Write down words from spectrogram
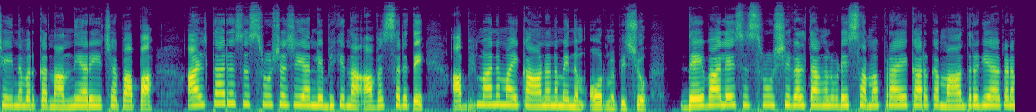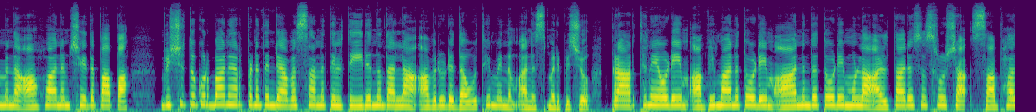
ചെയ്യുന്നവർക്ക് നന്ദി അറിയിച്ച പാപ്പ അൾത്താര ശുശ്രൂഷ ചെയ്യാൻ ലഭിക്കുന്ന അവസരത്തെ അഭിമാനമായി കാണണമെന്നും ഓർമ്മിപ്പിച്ചു. ദേവാലയ ശുശ്രൂഷികൾ തങ്ങളുടെ സമപ്രായക്കാർക്ക് മാതൃകയാകണമെന്ന് ആഹ്വാനം ചെയ്ത പാപ്പ വിശുദ്ധ കുർബാന അർപ്പണത്തിന്റെ അവസാനത്തിൽ തീരുന്നതല്ല അവരുടെ ദൗത്യമെന്നും അനുസ്മരിപ്പിച്ചു. പ്രാർത്ഥനയോടെയും അഭിമാനത്തോടെയും ആനന്ദത്തോടെയുമുള്ള അൾത്താര ശുശ്രൂഷ സഭാ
